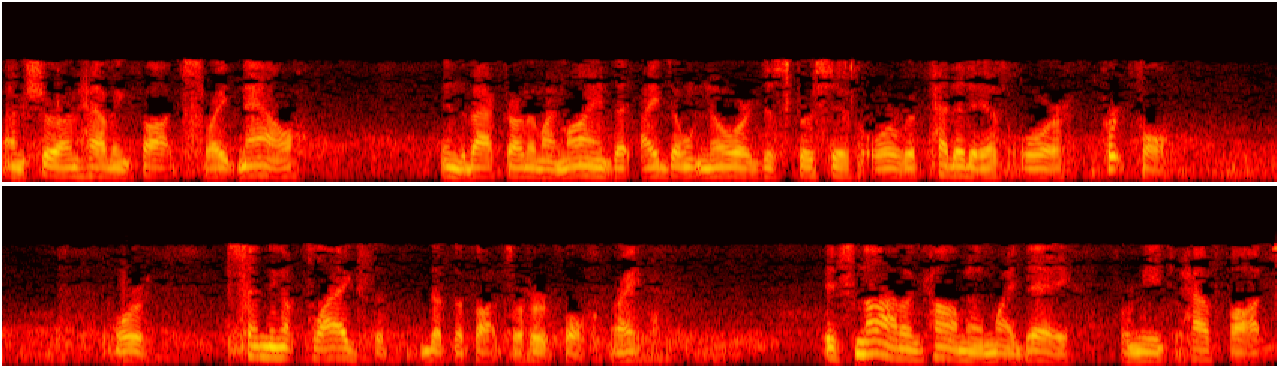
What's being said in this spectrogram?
I'm sure I'm having thoughts right now in the background of my mind that I don't know are discursive or repetitive or hurtful or sending up flags that, that the thoughts are hurtful, right? it's not uncommon in my day for me to have thoughts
